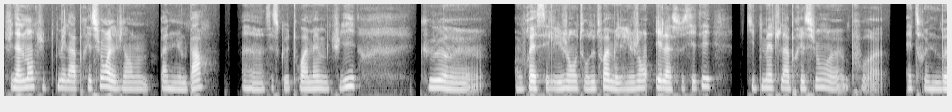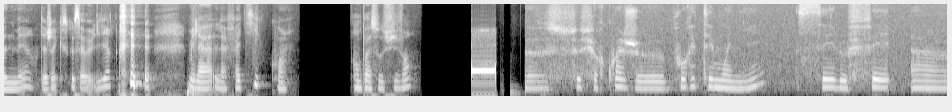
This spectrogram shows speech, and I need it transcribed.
finalement, tu te mets la pression, elle vient pas de nulle part. Euh, c'est ce que toi-même tu dis, que en vrai, c'est les gens autour de toi, mais les gens et la société qui te mettent la pression euh, pour euh, être une bonne mère. Déjà, qu'est-ce que ça veut dire? Mais la, la fatigue, quoi. On passe au suivant. Euh, ce sur quoi je pourrais témoigner, c'est le fait euh,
